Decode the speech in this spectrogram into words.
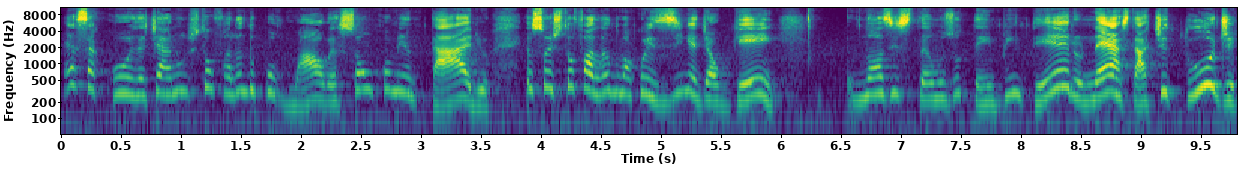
essa coisa de, ah, não estou falando por mal, é só um comentário, eu só estou falando uma coisinha de alguém nós estamos o tempo inteiro nesta atitude,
